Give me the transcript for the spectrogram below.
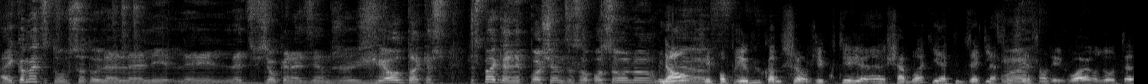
Hey, comment tu trouves ça, toi, la, la, la division canadienne? J'ai, hâte de... J'espère que l'année prochaine, ce sera pas ça, là. Non, Euh, c'est pas prévu comme ça. J'ai écouté euh, Chabot hier qui disait que l'association des joueurs, eux autres, euh,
